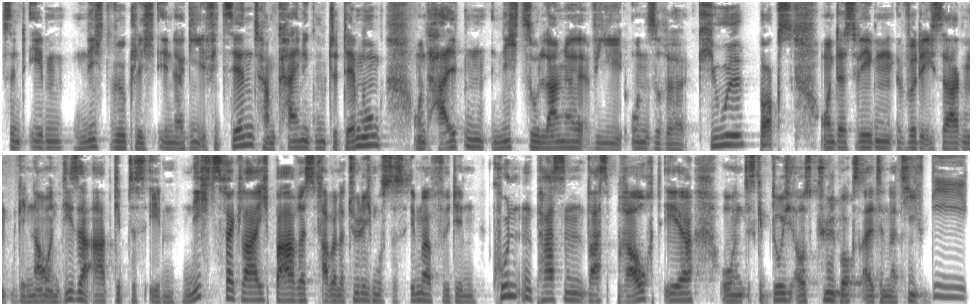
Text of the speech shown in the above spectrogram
sind eben nicht wirklich energieeffizient, haben keine gute Dämmung und halten nicht so lange wie unsere Fuel-Box. Und deswegen würde ich sagen, genau in dieser Art gibt es eben nichts Vergleichbares. Aber natürlich muss das immer für den Kunden passen. Was braucht er? Und es gibt durchaus Kühlbox-Alternativen. Die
